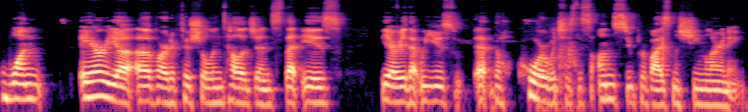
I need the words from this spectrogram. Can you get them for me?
one area of artificial intelligence that is the area that we use at the core, which is this unsupervised machine learning.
